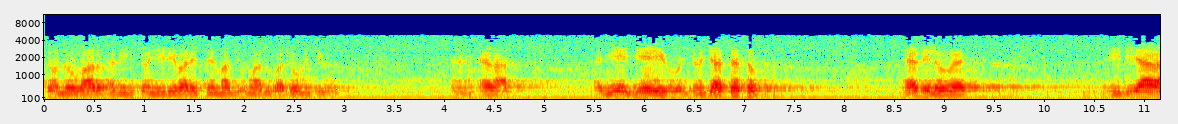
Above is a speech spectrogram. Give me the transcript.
ကျွန့်လို့ပါတော့အဲဒီကျွန့်ကြီးတွေပါလေစင်မပြုမှသူကလုံးမရှိဘူးအဲအဲ့ဒါအငြိအကျေးတွေကိုညွန်ချဆက်ဆုပ်တယ်အဲ့ဒီလိုပဲဒီတရားက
